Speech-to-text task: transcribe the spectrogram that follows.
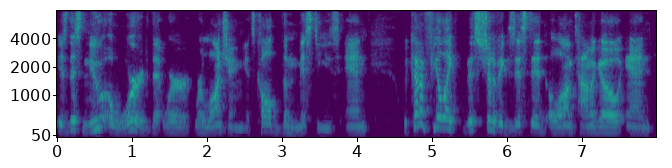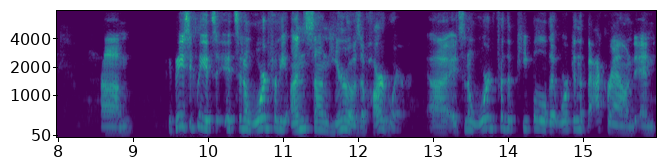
is this new award that we're we're launching. It's called the Misties, and we kind of feel like this should have existed a long time ago. And um, basically, it's it's an award for the unsung heroes of hardware. Uh, it's an award for the people that work in the background and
